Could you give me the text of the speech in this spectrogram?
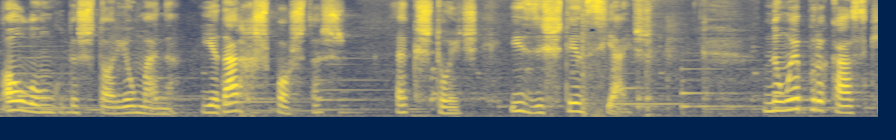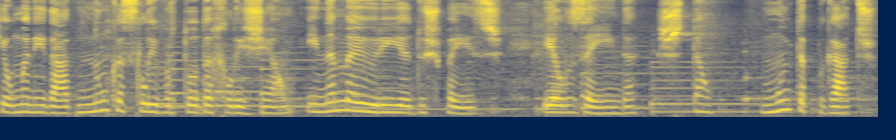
ao longo da história humana e a dar respostas a questões existenciais. Não é por acaso que a humanidade nunca se libertou da religião e, na maioria dos países, eles ainda estão muito apegados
